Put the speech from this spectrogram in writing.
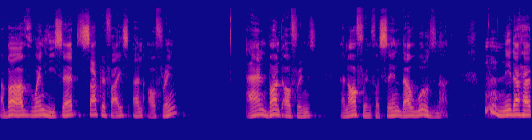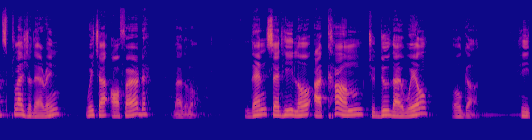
Above, when he said, Sacrifice and offering, and burnt offerings, an offering for sin, thou wouldst not, neither hadst pleasure therein, which are offered by the Lord. Then said he, Lo, I come to do thy will, O God. He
